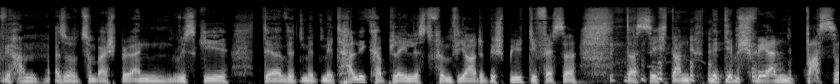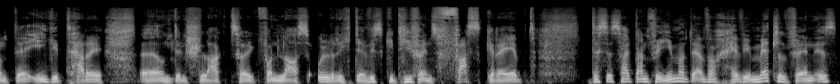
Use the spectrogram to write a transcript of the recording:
wir haben also zum Beispiel einen Whisky, der wird mit Metallica Playlist fünf Jahre bespielt, die Fässer, dass sich dann mit dem schweren Bass und der E-Gitarre äh, und dem Schlagzeug von Lars Ulrich der Whisky tiefer ins Fass gräbt. Das ist halt dann für jemand, der einfach Heavy Metal Fan ist,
